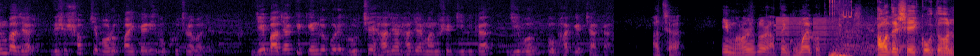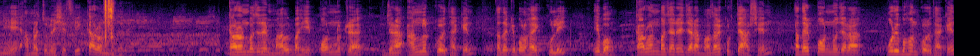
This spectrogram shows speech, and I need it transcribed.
কারওয়ান বাজার দেশের সবচেয়ে বড় পাইকারি ও খুচরা বাজার যে বাজারকে কেন্দ্র করে ঘুরছে হাজার হাজার মানুষের জীবিকা জীবন ও ভাগ্যের চাকা। আচ্ছা এই মানুষগুলো রাতে ঘুমায় কোথায়? আমাদের সেই কৌতূহল নিয়ে আমরা চলে এসেছি কারণ বাজারে। কারণ বাজারে মালবাহী পণ্য ট্রাক যারা আনলোড করে থাকেন তাদেরকে বলা হয় কুলি এবং কারণ বাজারে যারা বাজার করতে আসেন তাদের পণ্য যারা পরিবহন করে থাকেন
